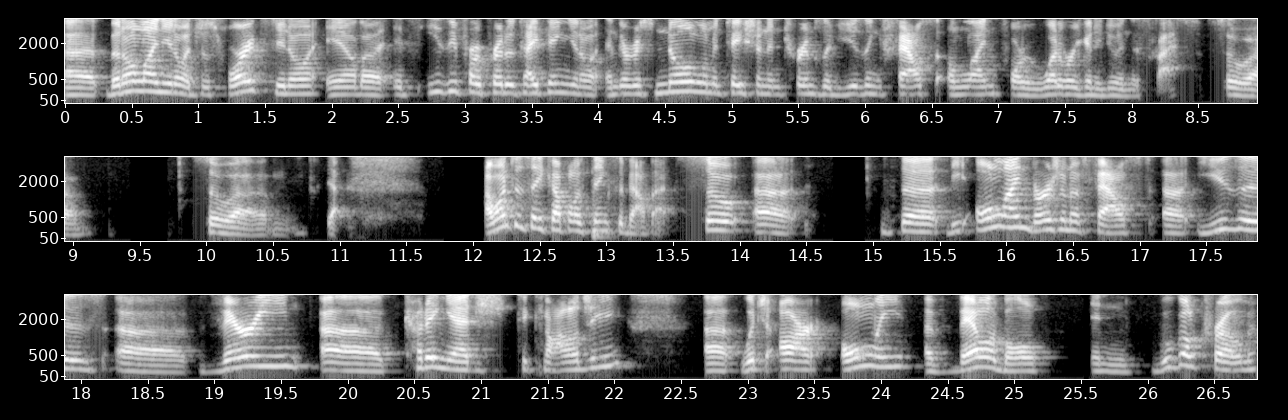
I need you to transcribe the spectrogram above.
uh, but online, you know, it just works. You know, and uh, it's easy for prototyping. You know, and there is no limitation in terms of using Faust online for what we're going to do in this class. So, so um, yeah, I want to say a couple of things about that. So the the online version of Faust uh, uses uh, very uh, cutting edge technology, uh, which are only available in Google Chrome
